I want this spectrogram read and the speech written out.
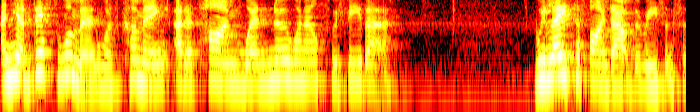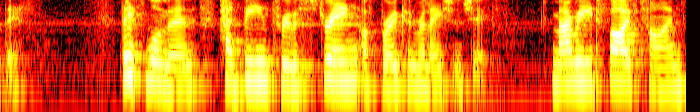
And yet, this woman was coming at a time when no one else would be there. We later find out the reason for this. This woman had been through a string of broken relationships, married five times,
